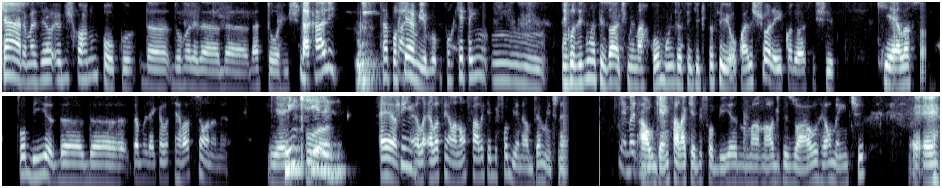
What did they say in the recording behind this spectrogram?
cara, mas eu, eu discordo um pouco da- do rolê da, da, da Torres. Da Kali? Sabe por quê, amigo? Porque tem um. Inclusive um episódio que me marcou muito, assim, que, tipo assim, eu quase chorei quando eu assisti. Que ela só fobia da, da, da mulher que ela se relaciona, né? E aí, Mentira. Tipo, é, Sim. ela, ela, assim, ela não fala que é bifobia, né? Obviamente, né? É, mas Alguém falar que é bifobia numa, no audiovisual realmente é, é,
